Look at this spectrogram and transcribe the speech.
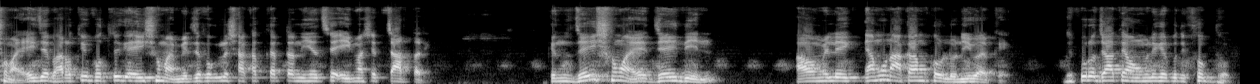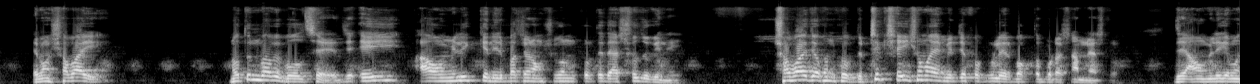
সময়, এই যে ভারতীয় পত্রিকা এই সময় মির্জা ফখরুলের সাক্ষাৎকারটা নিয়েছে এই মাসের চার তারিখ। কিন্তু যেই সময়ে, যেই দিন আওয়ামী লীগ এমন আকাম করল নিউ ইয়র্কে যে পুরো জাতি আওয়ামী লীগের প্রতি ক্ষুব্ধ এবং সবাই নতুনভাবে বলছে যে এই আওয়ামী লীগকে নির্বাচন অংশগ্রহণ করতে দেওয়ার সুযোগই নেই। সবাই যখন ক্ষুব্ধ, ঠিক সেই সময় মির্জা ফখরুলের বক্তব্যটা সামনে আসলো যে আওয়ামী লীগ এবং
